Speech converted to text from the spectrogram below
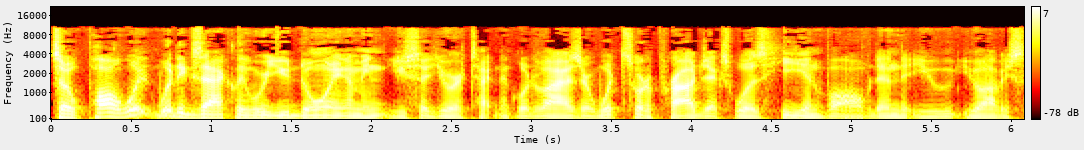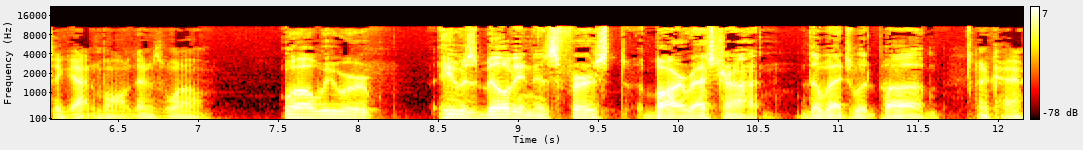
So, Paul, what, what exactly were you doing? I mean, you said you were a technical advisor. What sort of projects was he involved in that you you obviously got involved in as well? Well, we were. He was building his first bar restaurant, the Wedgwood Pub. Okay.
